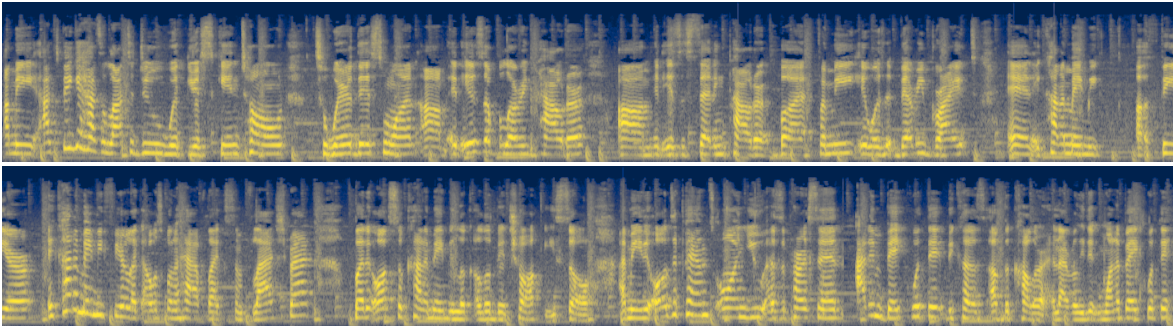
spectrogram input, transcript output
I mean, I think it has a lot to do with your skin tone to wear this one. Um, it is a blurry powder. Um, it is a setting powder, but for me, it was very bright and it kind of made me a fear. It kind of made me feel like I was going to have like some flashback, but it also kind of made me look a little bit chalky. So, I mean, it all depends on you as a person. I didn't bake with it because of the color and I really didn't want to bake with it.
